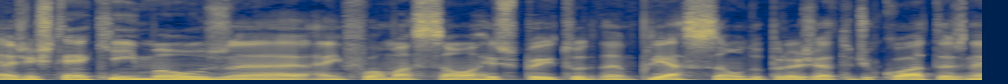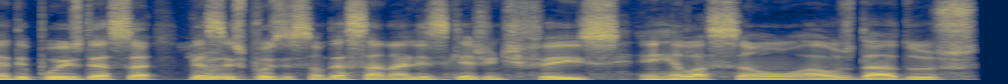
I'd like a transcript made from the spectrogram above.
a gente tem aqui em mãos né, a informação a respeito da ampliação do projeto de cotas, né? Depois dessa, dessa exposição, dessa análise que a gente fez em relação aos dados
